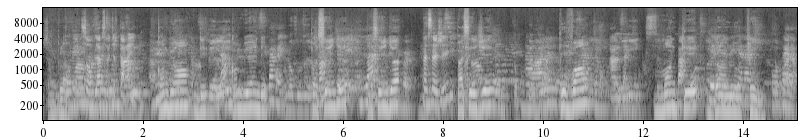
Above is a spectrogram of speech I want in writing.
Semblable. Semblable, ça veut dire pareil. Combien de, combien de passagers, passagers, Passagers. passagers pouvant monter dans le train? Voilà.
